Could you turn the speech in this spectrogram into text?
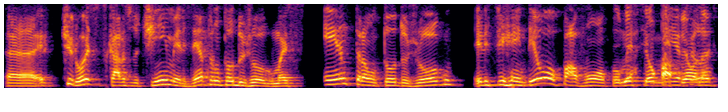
É, ele tirou esses caras do time, eles entram todo jogo, mas entram todo jogo. Ele se rendeu ao Pavon como esse meia papel, pela... né?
